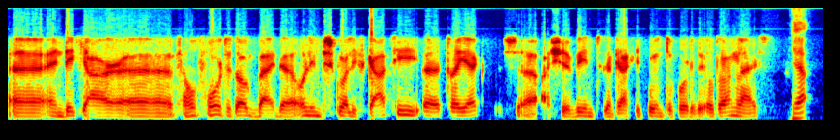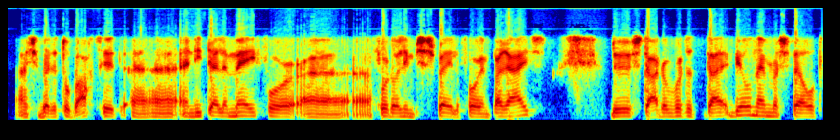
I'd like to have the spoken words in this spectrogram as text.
Uh, en dit jaar hoort het ook bij de Olympische kwalificatietraject. dus als je wint, dan krijg je punten voor de wereldranglijst. Ja. Als je bij de top 8 zit. en die tellen mee voor, voor de Olympische Spelen voor in Parijs. Dus daardoor wordt het deelnemersveld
